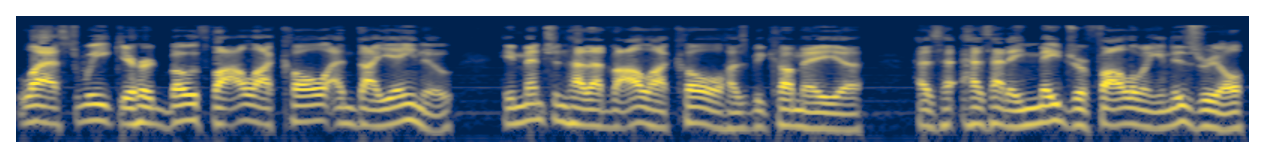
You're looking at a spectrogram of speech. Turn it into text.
last week. You heard both Va'ala Kol and Dayenu. He mentioned how that Va'ala Kol has become a, uh, has, has had a major following in Israel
